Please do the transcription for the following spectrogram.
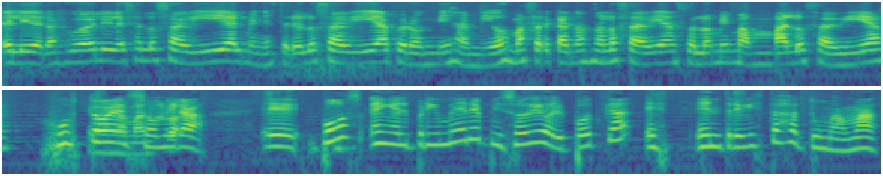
el liderazgo de la iglesia lo sabía, el ministerio lo sabía, pero mis amigos más cercanos no lo sabían, solo mi mamá lo sabía. Justo eso, mira. Eh, vos en el primer episodio del podcast entrevistas a tu mamá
